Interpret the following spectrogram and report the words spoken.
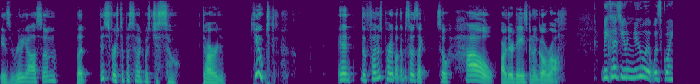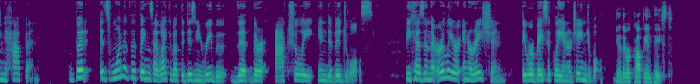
is really awesome, but this first episode was just so darn cute. And the funnest part about the episode is like, so how are their days gonna go wrong? Because you knew it was going to happen. But it's one of the things I like about the Disney reboot that they're actually individuals. Because in the earlier iteration, they were basically interchangeable. Yeah, they were copy and paste.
